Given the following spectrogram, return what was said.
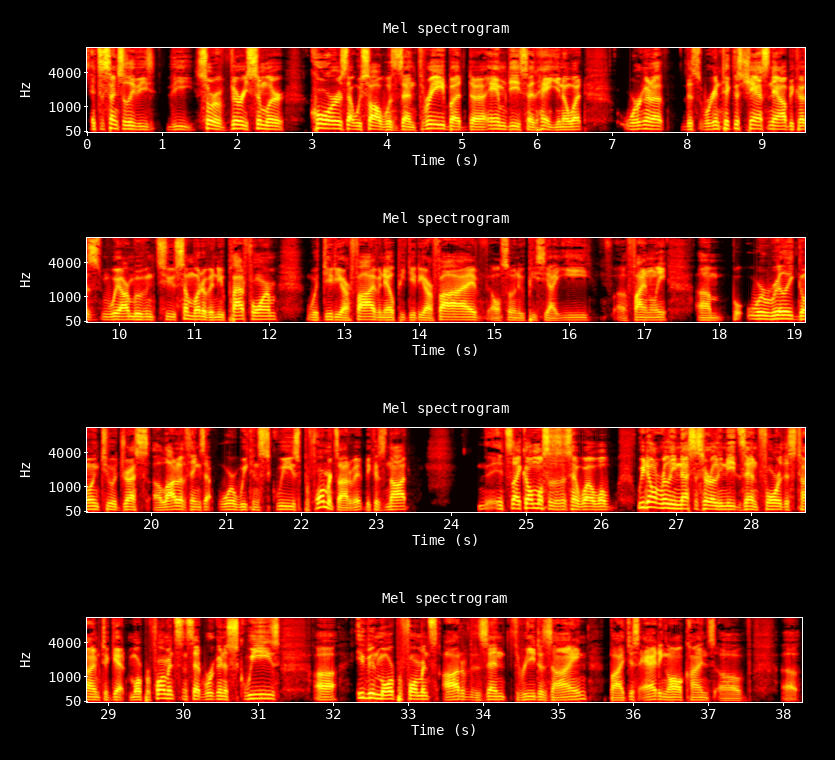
It's essentially the the sort of very similar cores that we saw with Zen 3, but uh, AMD said, "Hey, you know what? We're gonna this we're gonna take this chance now because we are moving to somewhat of a new platform with DDR5 and LPDDR5, also a new PCIe uh, finally." Um, but we're really going to address a lot of the things that where we can squeeze performance out of it because not it's like almost as I said, well, well, we don't really necessarily need Zen 4 this time to get more performance. Instead, we're going to squeeze uh, even more performance out of the Zen 3 design by just adding all kinds of uh,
